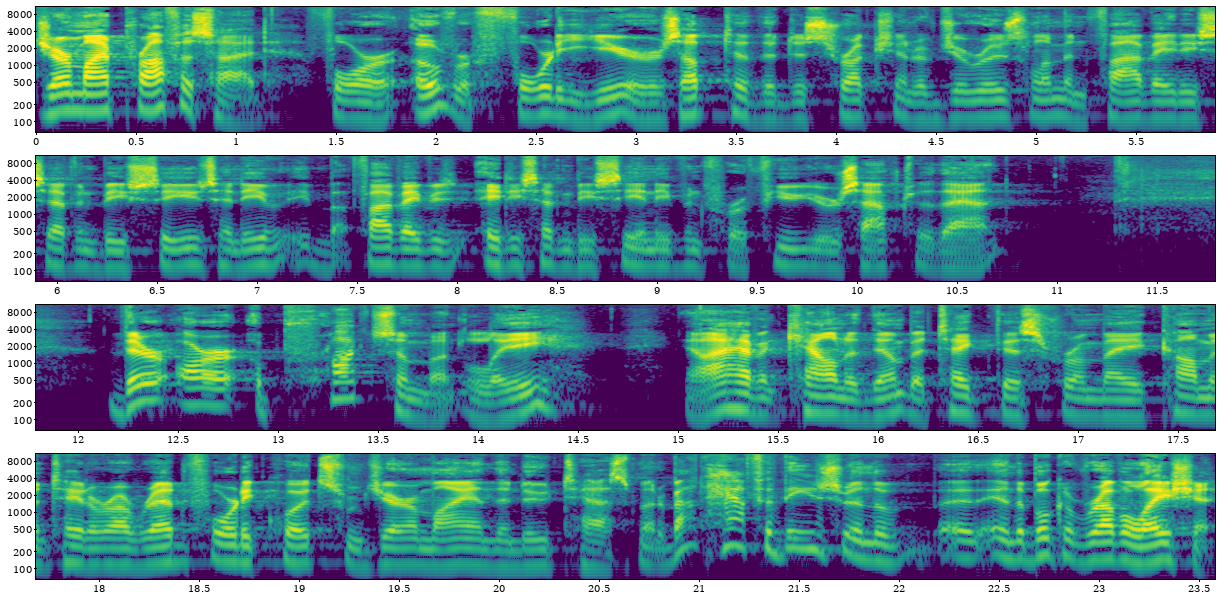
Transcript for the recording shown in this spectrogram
Jeremiah prophesied for over 40 years up to the destruction of Jerusalem in 587 BC and even 587 BC and even for a few years after that. There are approximately now, I haven't counted them, but take this from a commentator I read 40 quotes from Jeremiah in the New Testament. About half of these are in the, in the book of Revelation.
